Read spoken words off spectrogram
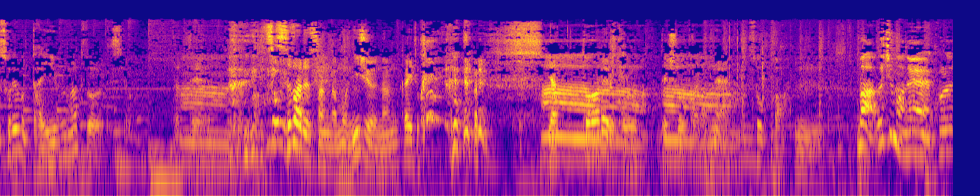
それもだいぶ後ですよ。だってスバルさんがもう二十何回とか やっとられる頃でしょうからね。そっか、うん、まあうちもねこれ、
